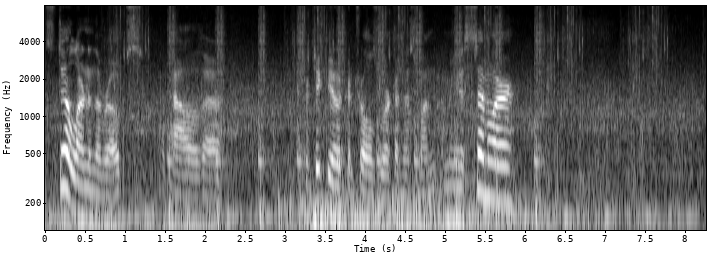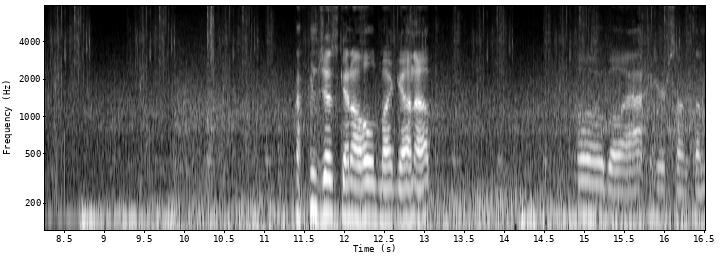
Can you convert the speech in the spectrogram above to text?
still learning the ropes how the particular controls work on this one. I mean, it's similar. I'm just gonna hold my gun up. Oh boy, I hear something.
